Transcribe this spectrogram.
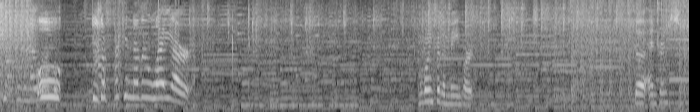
Shoot, there's another oh, one. Oh, there's a freaking another layer. I'm going for the main part. The entrance.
